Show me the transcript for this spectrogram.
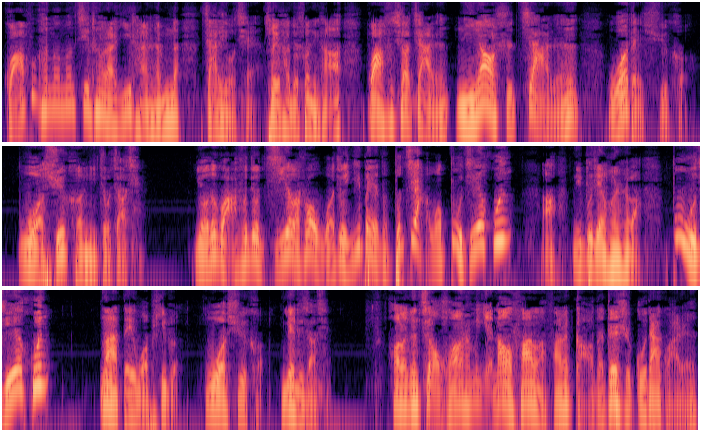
寡妇可能能继承点遗产什么的，家里有钱，所以他就说：“你看啊，寡妇需要嫁人，你要是嫁人，我得许可，我许可你就交钱。”有的寡妇就急了，说：“我就一辈子不嫁，我不结婚啊！你不结婚是吧？不结婚，那得我批准，我许可也得交钱。”后来跟教皇什么也闹翻了，反正搞得真是孤家寡人。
